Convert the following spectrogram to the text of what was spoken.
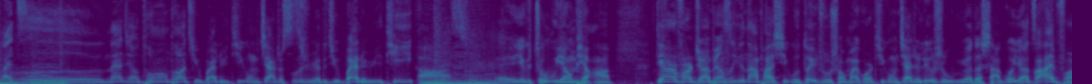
来自南京同仁堂九伴侣提供价值四十元的九伴侣一提啊，呃一个植物饮品啊。第二份奖品是由纳帕西谷对出烧麦馆提供价值六十五元的砂锅羊杂一份。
